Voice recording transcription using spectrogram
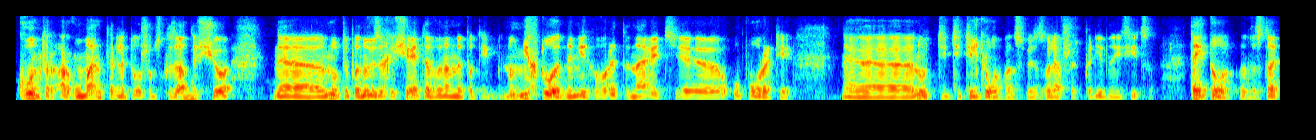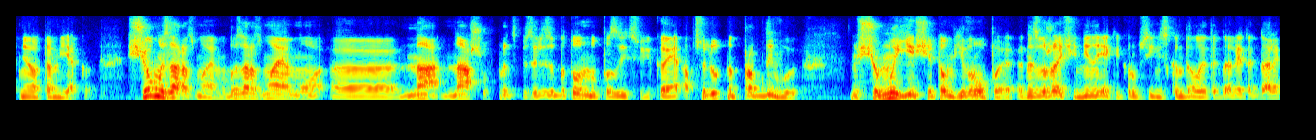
контраргумента для того, щоб сказати, що е, ну типу, ну і захищайте, ви нам не потрібні. Ну ніхто не міг говорити навіть е, упораті. Е, ну ті- ті- тільки Орбан собі дозволяв щось подібне і Фіцо. Та й то достатньо там м'яко. Що ми зараз маємо? Ми зараз маємо е, на нашу в принципі залізобетонну позицію, яка є абсолютно правдивою, що ми є щитом Європи, незважаючи ні на які корупційні скандали, і так далі. І так далі.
